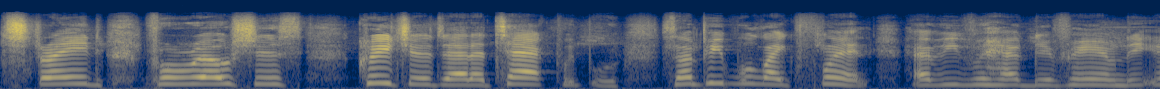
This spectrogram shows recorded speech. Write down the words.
strange, ferocious creatures that attack people. Some people, like Flint, have even had their family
